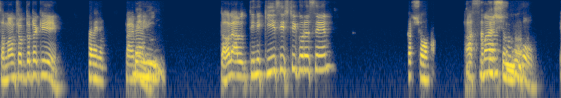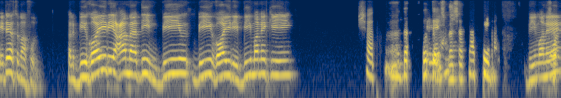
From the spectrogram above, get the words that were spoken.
সামাউন শব্দটা কি? তাহলে তিনি কি সৃষ্টি করেছেন? আসমান এটাই হচ্ছে মাহফুল তাহলে বিগয়রি আমাদিন বি বিগয়রি বি মানে কি? বি মানে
